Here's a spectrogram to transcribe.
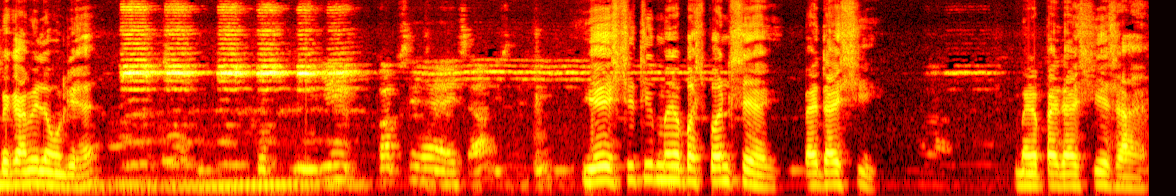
बेकामिल उंगली है। तो ये कब से है ऐसा स्थिति? ये स्थिति मेरा बचपन से है पैदाइशी। मेरा पैदाइशी ऐसा है।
